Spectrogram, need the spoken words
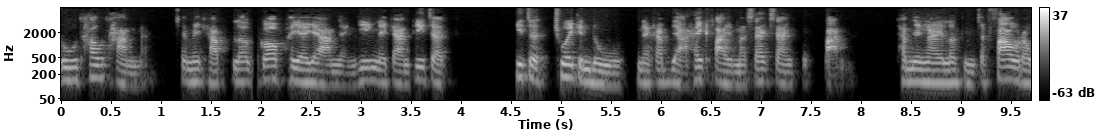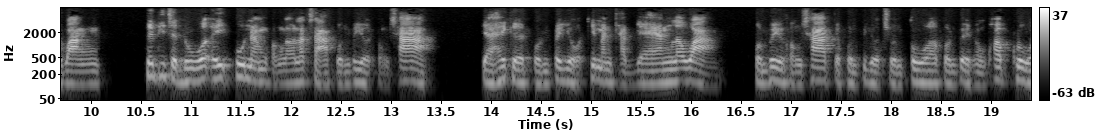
รู้เท่าทันนะใช่ไหมครับ แล้วก็พยายามอย่างยิ่งในการที่จะที่จะช่วยกันดูนะครับ อย่าให้ใครมาแทรกแซงปลุกปั่นทำยังไงเราถึงจะเฝ้าระวัง เพื่อที่จะดูว่าเอ้ยผู้นำของเรารักษาผลประโยชน์ของชาติ อย่าให้เกิดผลประโยชน์ที่มันขัดแย้งระหว่างผลประโยชน์ของชาติกับผลประโยชน์ส่วนตัว ผลประโยชน์ของครอบครัว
